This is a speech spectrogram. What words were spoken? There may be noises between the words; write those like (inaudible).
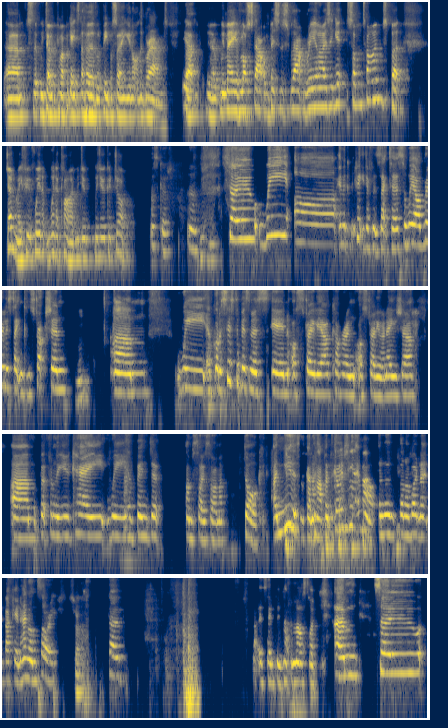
um, so that we don't come up against the hurdle of people saying you're not on the ground. Yeah. But, you know, we may have lost out on business without realizing it sometimes, but generally, if, we win a client, we do we do a good job. That's good. Mm-hmm. So we are in a completely different sector. So we are real estate and construction. Mm-hmm. Um, we have got a sister business in Australia covering Australia and Asia. Um, but from the UK, we have been. to. I'm so sorry, my dog. I knew this was going to happen. Can I just let him out and then, then I won't let him back in? Hang on, sorry. Sure. So the same thing happened last time. Um, so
